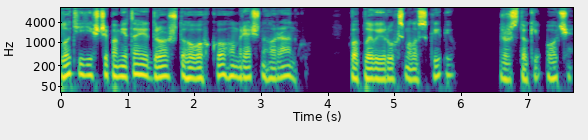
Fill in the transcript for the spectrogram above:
плоть її ще пам'ятає дрож того вогкого мрячного ранку, квапливий рух смолоскипів, жорстокі очі.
